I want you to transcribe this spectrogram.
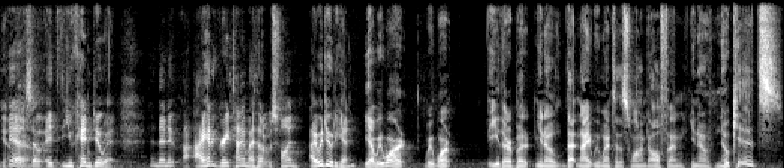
Yeah. Yeah, so it, you can do it. And then it, I I had a great time. I thought it was fun. I would do it again. Yeah, we weren't we weren't either, but you know that night we went to the Swan and Dolphin. You know, no kids,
